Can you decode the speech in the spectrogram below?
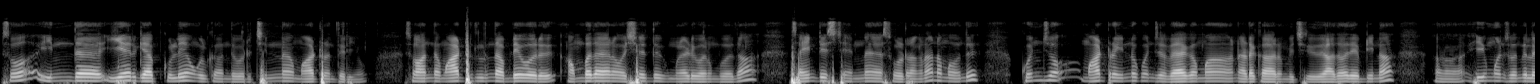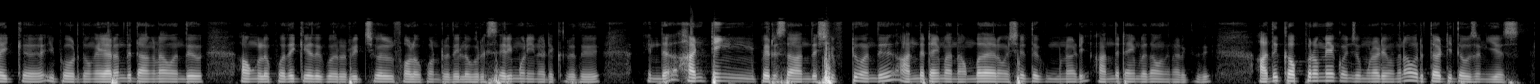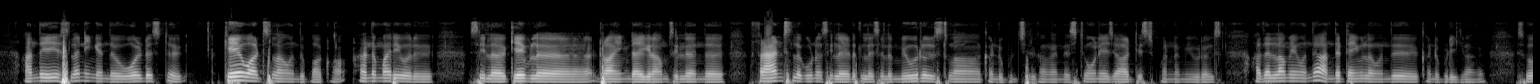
ஸோ இந்த இயர் கேப்குள்ளேயே உங்களுக்கு அந்த ஒரு சின்ன மாற்றம் தெரியும். ஸோ அந்த மாற்றத்துலேருந்து அப்படியே ஒரு ஐம்பதாயிரம் வருஷத்துக்கு முன்னாடி வரும்போது தான் சயின்டிஸ்ட் என்ன சொல்கிறாங்கன்னா நம்ம வந்து கொஞ்சம் மாற்றம் இன்னும் கொஞ்சம் வேகமாக நடக்க ஆரம்பிச்சிது. அதாவது எப்படின்னா ஹியூமன்ஸ் வந்து லைக் இப்போ ஒருத்தவங்க இறந்துட்டாங்கன்னா வந்து அவங்கள புதைக்கிறதுக்கு ஒரு ரிச்சுவல் ஃபாலோ பண்ணுறது இல்லை ஒரு செரிமனி நடக்கிறது. இந்த ஹண்டிங் பெருசாக அந்த ஷிஃப்ட்டு வந்து அந்த டைமில் அந்த ஐம்பதாயிரம் வருஷத்துக்கு முன்னாடி அந்த டைமில் தான் வந்து நடக்குது. அதுக்கப்புறமே கொஞ்சம் முன்னாடி வந்தோன்னா ஒரு தேர்ட்டி தௌசண்ட் இயர்ஸ் அந்த இயர்ஸில் நீங்கள் இந்த ஓல்டஸ்ட்டு கேவ் ஆர்ட்ஸ்லாம் வந்து பார்க்கலாம். அந்த மாதிரி ஒரு சில கேவில் டிராயிங் டயக்ராம்ஸ் இல்லை இந்த ஃப்ரான்ஸில் கூட சில இடத்துல சில மியூரல்ஸ்லாம் கண்டுபிடிச்சிருக்காங்க. இந்த ஸ்டோனேஜ் ஆர்டிஸ்ட் பண்ண மியூரல்ஸ் அதெல்லாமே வந்து அந்த டைமில் வந்து கண்டுபிடிக்கிறாங்க. ஸோ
